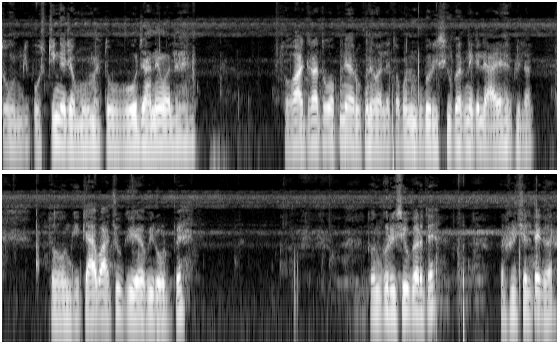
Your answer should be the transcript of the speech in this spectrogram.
तो उनकी पोस्टिंग है जम्मू में तो वो जाने वाले हैं। तो आज रात वो अपने यहाँ रुकने वाले तो अपन उनको रिसीव करने के लिए आए हैं फ़िलहाल। तो उनकी कैब आ चुकी है अभी रोड पे। तो उनको रिसीव करते और फिर चलते घर।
